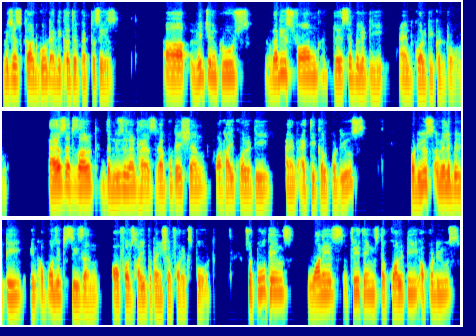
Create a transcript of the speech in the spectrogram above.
which is called good agriculture practices, which includes very strong traceability and quality control. As a result, the New Zealand has reputation for high quality and ethical produce produce availability in opposite season offers high potential for export. So two things, one is three things, the quality of produce,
